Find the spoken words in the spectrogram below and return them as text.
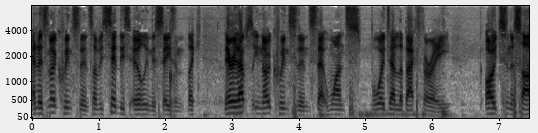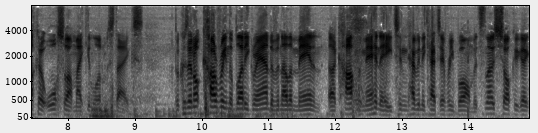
and there's no coincidence. I've said this early in the season, like there is absolutely no coincidence that once Boyd's out of the back three, Oates and Isaako also aren't making a lot of mistakes. Because they're not covering the bloody ground of another man, like half a man each, and having to catch every bomb. It's no shock. Like,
